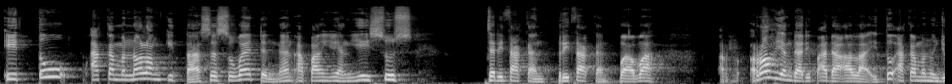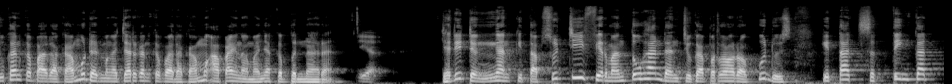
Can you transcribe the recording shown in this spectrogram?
itu akan menolong kita sesuai dengan apa yang Yesus ceritakan, beritakan bahwa roh yang daripada Allah itu akan menunjukkan kepada kamu dan mengajarkan kepada kamu apa yang namanya kebenaran. Iya. Jadi dengan kitab suci, firman Tuhan dan juga pertolongan Roh Kudus, kita setingkat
